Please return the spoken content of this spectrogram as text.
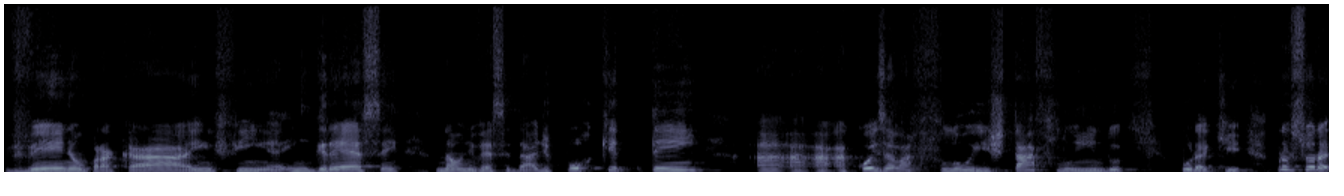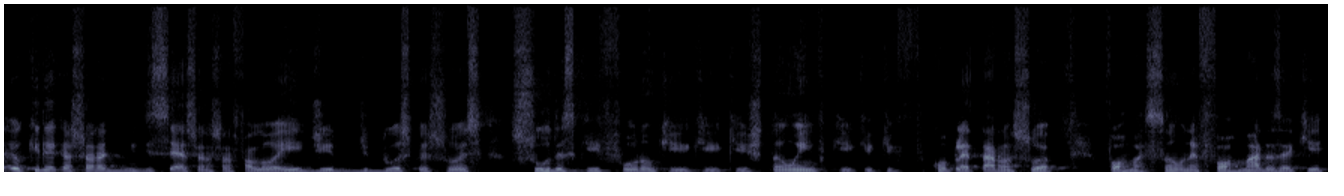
venham para cá, enfim, é, ingressem na universidade universidade porque tem a, a, a, coisa ela flui, está fluindo por aqui. Professora, eu queria que a senhora me dissesse, a senhora falou aí de, de duas pessoas surdas que foram, que, que, que estão em, que, que, completaram a sua formação, né, formadas aqui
